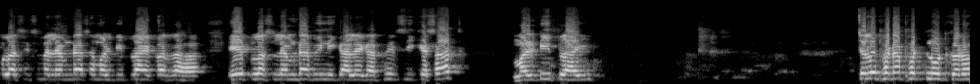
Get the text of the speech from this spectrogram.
प्लस इसमें लेमडा से मल्टीप्लाई कर रहा ए प्लस लेमडा भी निकालेगा। फिर सी के साथ मल्टीप्लाई चलो फटाफट नोट करो।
